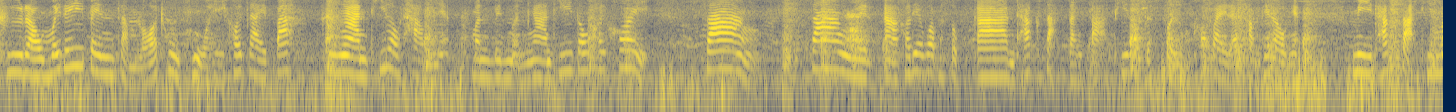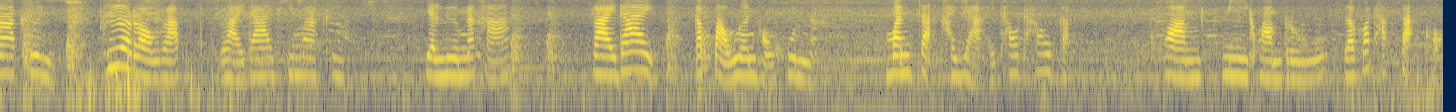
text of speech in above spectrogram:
คือเราไม่ได้เป็นสำล้อถูกหวยเข้าใจปะคืองานที่เราทำเนี่ยมันเป็นเหมือนงานที่ต้องค่อยๆ สร้างสร้างเขาเรียกว่าประสบการณ์ ทักษะต่างๆ ที่เราจะเสริมเข้าไปและทำให้เราเนี่ยมีทักษะที่มากขึ้น เพื่อรองรับรายได้ที่มากขึ้น อย่าลืมนะคะ รายได้กระเป๋าเงินของคุณน่ะมันจะขยายเท่าๆกับความมีความรู้แล้วก็ทักษะของ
